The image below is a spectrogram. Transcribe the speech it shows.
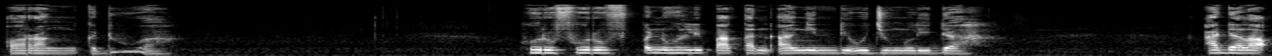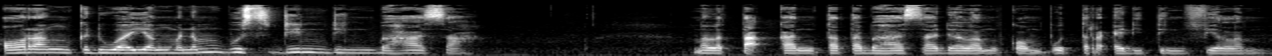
Orang kedua, huruf-huruf penuh lipatan angin di ujung lidah adalah orang kedua yang menembus dinding bahasa, meletakkan tata bahasa dalam komputer editing film,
